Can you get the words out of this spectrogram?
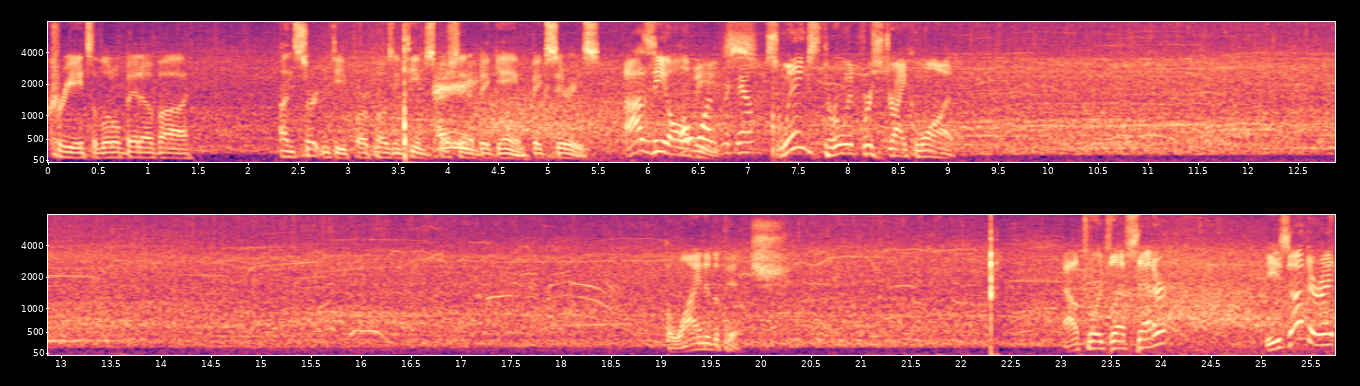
creates a little bit of uh, uncertainty for opposing teams, especially in a big game, big series. Ozzie Hold on, Albies swings through it for strike one. The wind of the pitch. Out towards left center. He's under it.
